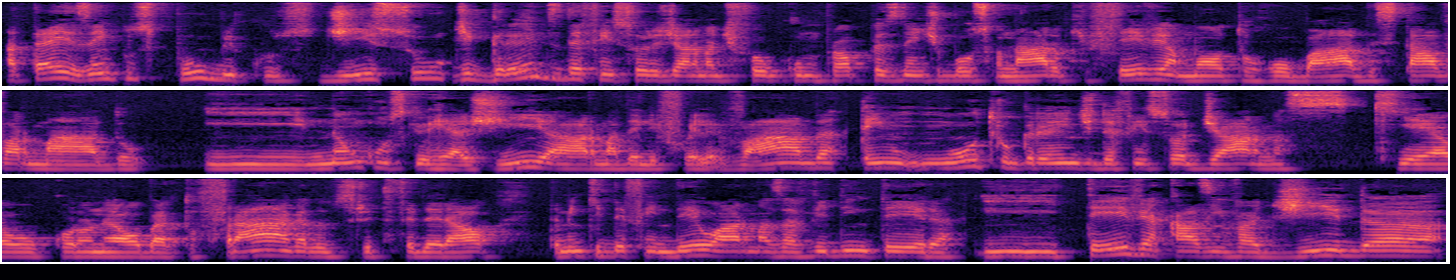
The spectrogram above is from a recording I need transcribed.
até exemplos públicos disso, de grandes defensores de arma de fogo, como o próprio presidente Bolsonaro, que teve a moto roubada, estava armado e não conseguiu reagir, a arma dele foi levada. Tem um outro grande defensor de armas, que é o Coronel Alberto Fraga, do Distrito Federal, também que defendeu armas a vida inteira e teve a casa invadida,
